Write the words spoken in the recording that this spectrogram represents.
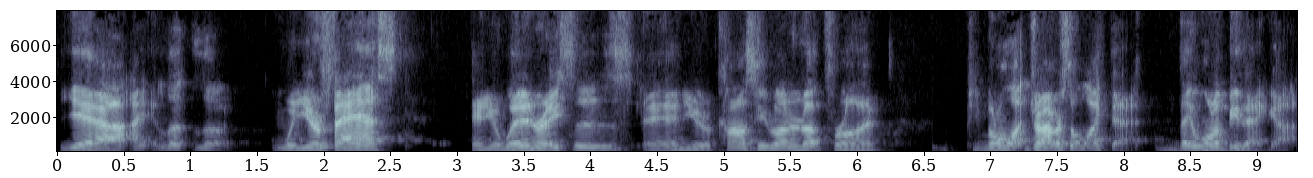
Yeah. I, look, look, when you're fast and you're winning races and you're constantly running up front, people don't like drivers don't like that. They want to be that guy.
